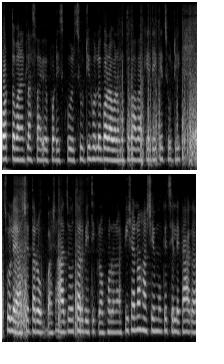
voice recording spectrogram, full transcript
বর্তমানে ক্লাস ফাইভে পড়ে। স্কুল ছুটি হলে বরাবর মতো বাবাকে দেখে ছুটি চলে আসে তার অভ্যাস। আজও তার ব্যতিক্রম হলো না। পিসানো হাসি মুখে ছেলেকে আগা,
